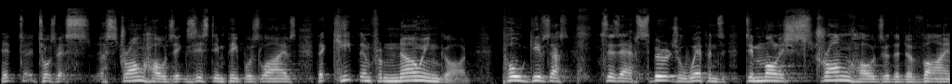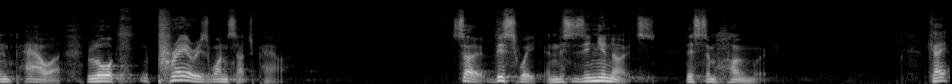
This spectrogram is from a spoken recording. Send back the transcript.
It, it talks about uh, strongholds exist in people's lives that keep them from knowing God. Paul gives us says our spiritual weapons demolish strongholds with a divine power. Lord, prayer is one such power. So, this week, and this is in your notes, there's some homework. Okay?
